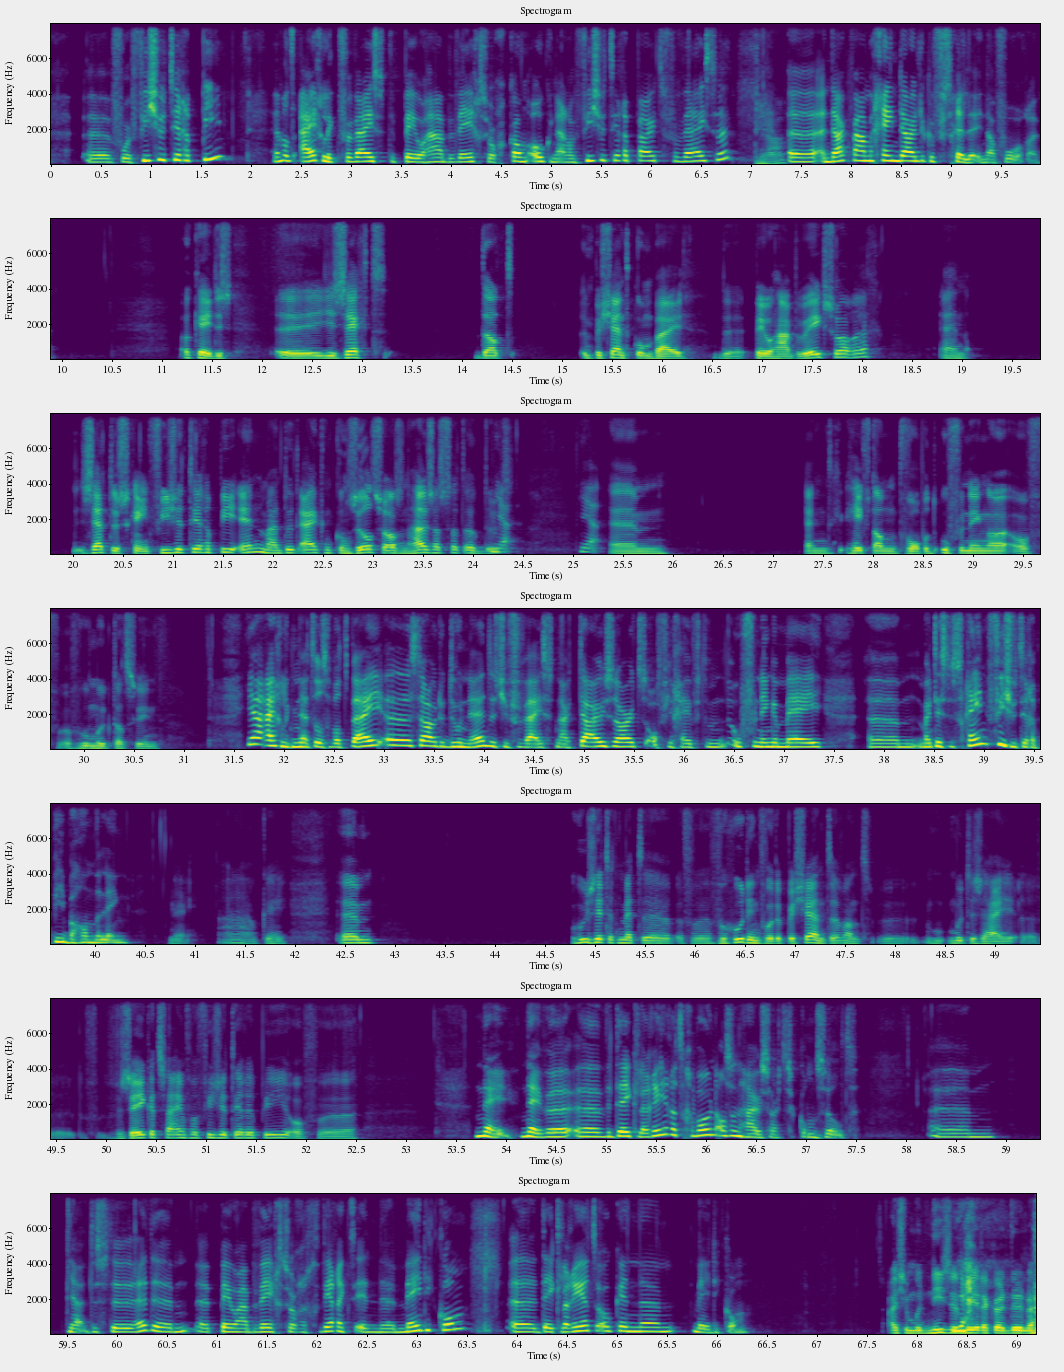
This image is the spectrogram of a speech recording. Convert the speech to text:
voor fysiotherapie. He, want eigenlijk verwijst de POH-beweegzorg kan ook naar een fysiotherapeut verwijzen. Ja. en daar kwamen geen duidelijke verschillen in naar voren. Oké, okay, dus je zegt dat een patiënt komt bij de POH-beweegzorg en zet dus geen fysiotherapie in, maar doet eigenlijk een consult zoals een huisarts dat ook doet. Ja. ja. Um, en heeft dan bijvoorbeeld oefeningen of, of, hoe moet ik dat zien? Ja, eigenlijk net als wat wij uh, zouden doen. Hè? Dus je verwijst naar thuisarts of je geeft hem oefeningen mee. Um, maar het is dus geen fysiotherapiebehandeling. Nee. Ah, oké. Okay. Um, hoe zit het met de vergoeding voor de patiënten? Want uh, moeten zij uh, verzekerd zijn voor fysiotherapie? Of, uh... Nee, nee we, we declareren het gewoon als een huisartsenconsult. Um, ja, dus de, hè, de POH Beweegzorg werkt in de Medicom, declareert ook in de Medicom. Als je moet niezen, ja. meer dan kan doen.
